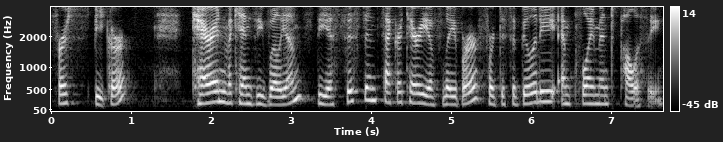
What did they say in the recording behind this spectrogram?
first speaker, Taryn McKenzie Williams, the Assistant Secretary of Labor for Disability Employment Policy.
